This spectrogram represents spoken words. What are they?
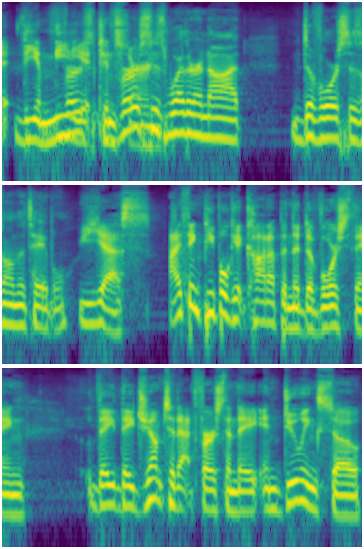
uh, the immediate vers- concern. versus whether or not divorce is on the table. Yes. I think people get caught up in the divorce thing. They they jump to that first and they in doing so,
